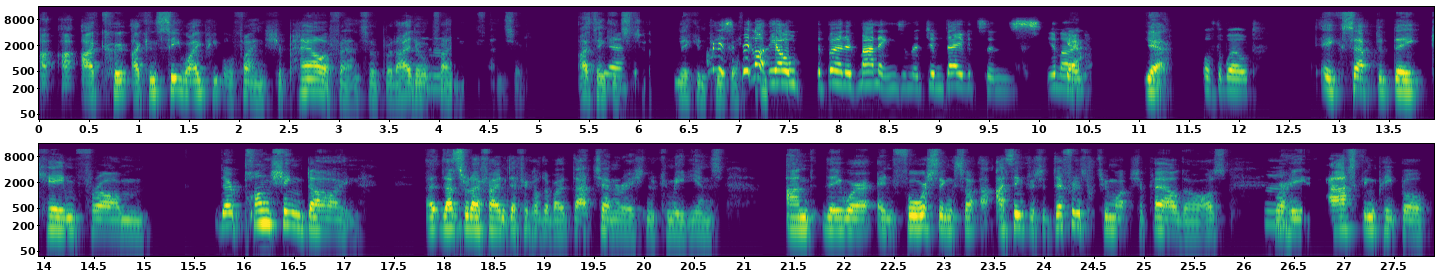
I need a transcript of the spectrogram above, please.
I, I, I could I can see why people find Chappelle offensive, but I don't mm. find it offensive. I think yeah. it's just making. I mean, it's a bit like the old the Bernard Mannings and the Jim Davidsons, you know. Yeah. yeah. Of the world. Except that they came from they're punching down. Uh, that's what I find difficult about that generation of comedians. And they were enforcing. So I think there's a difference between what Chappelle does, mm. where he's asking people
